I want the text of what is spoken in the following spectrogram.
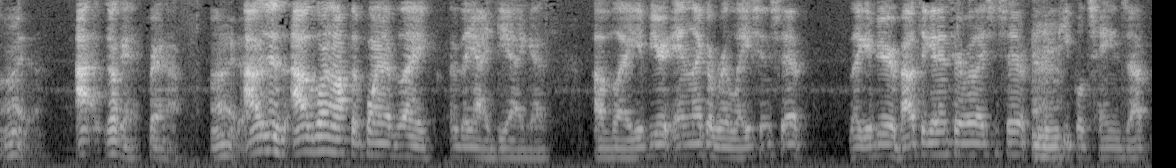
All right. I, okay, fair enough. All right. I was just I was going off the point of like of the idea I guess of like if you're in like a relationship, like if you're about to get into a relationship and Mm-hmm. then people change up,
